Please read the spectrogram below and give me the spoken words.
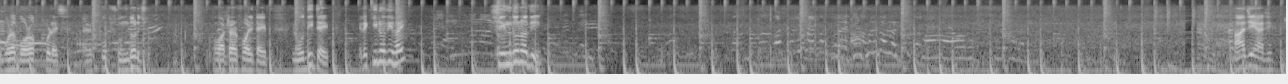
উপরে বরফ পড়েছে আর খুব সুন্দর ওয়াটারফল টাইপ নদী টাইপ এটা কি নদী ভাই? সিন্ধু নদী। हाँ जी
